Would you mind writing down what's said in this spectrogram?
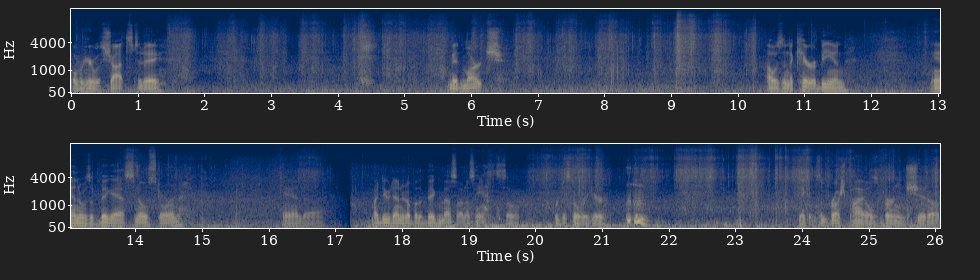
over here with shots today. Mid-March. I was in the Caribbean and there was a big ass snowstorm and uh, my dude ended up with a big mess on his hands so we're just over here making some brush piles burning shit up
